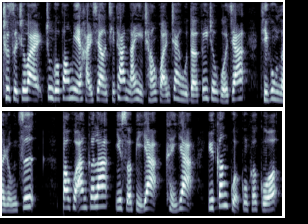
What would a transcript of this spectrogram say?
除此之外，中国方面还向其他难以偿还债务的非洲国家提供了融资，包括安哥拉、伊索比亚、肯亚与刚果共和国。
